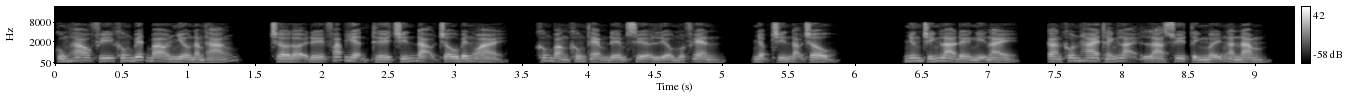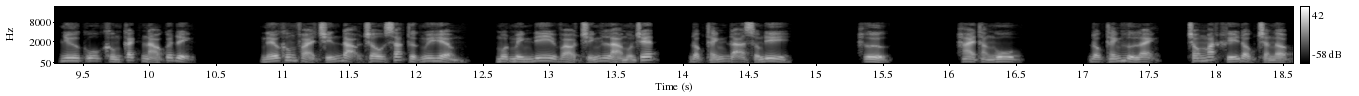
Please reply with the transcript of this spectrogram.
Cùng hao phí không biết bao nhiêu năm tháng, chờ đợi đế pháp hiện thế chín đạo châu bên ngoài, không bằng không thèm đếm xỉa liều một phen, nhập chín đạo châu. Nhưng chính là đề nghị này càng khôn hai thánh lại là suy tính mấy ngàn năm như cũng không cách nào quyết định. Nếu không phải chín đạo châu xác thực nguy hiểm, một mình đi vào chính là muốn chết, độc thánh đã sớm đi. Hừ. Hai thằng ngu. Độc thánh hừ lạnh, trong mắt khí độc tràn ngập.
